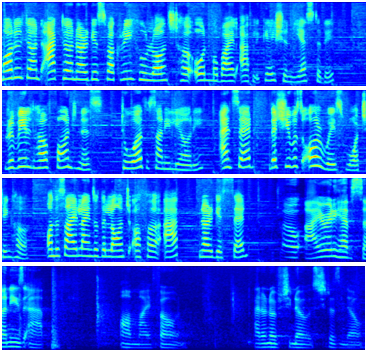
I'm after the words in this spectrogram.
Model turned actor Nargis Fakhri, who launched her own mobile application yesterday, revealed her fondness towards Sunny Leone and said that she was always watching her. On the sidelines of the launch of her app, Nargis said, Oh, I already have Sunny's app on my phone. I don't know if she knows. She doesn't know.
